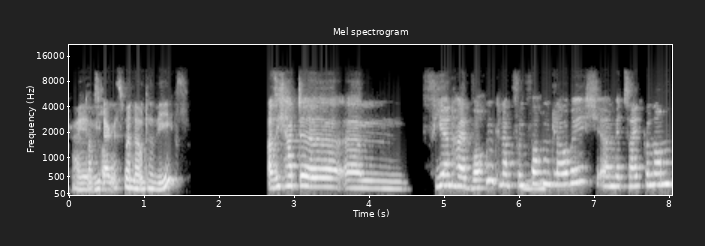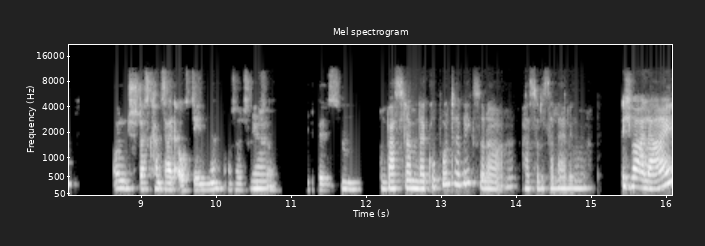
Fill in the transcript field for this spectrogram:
Geil. Wie lange ist man da unterwegs? Also ich hatte ähm, viereinhalb Wochen, knapp fünf mhm. Wochen, glaube ich, äh, mir Zeit genommen. Und das kannst du halt ausdehnen, ne? Also das ja. so, wie du willst. Hm. Und warst du da mit der Gruppe unterwegs oder hast du das alleine gemacht? Ich war allein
